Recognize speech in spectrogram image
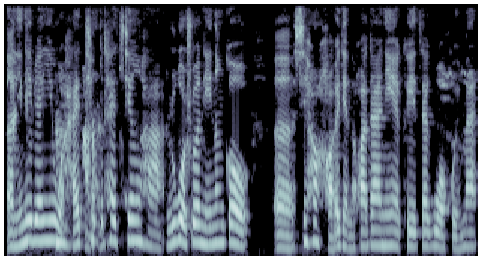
呃，您那边因为我嗯还听不太清哈，如果说您能够呃信号好一点的话，当然您也可以再给我回麦。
